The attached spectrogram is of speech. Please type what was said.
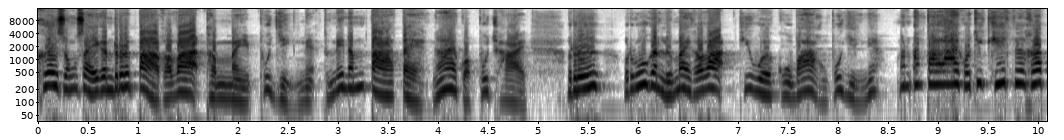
เคยสงสัยกันหรือเปล่าครับว่าทำไมผู้หญิงเนี่ยถึงได้น้ำตาแตกง่ายกว่าผู้ชาย หรือรู้กันหรือไม่ครับว่าที่เวอร์กูบ้าของผู้หญิงเนี่ยมันอันตรายกว่าที่คิดนะครับ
